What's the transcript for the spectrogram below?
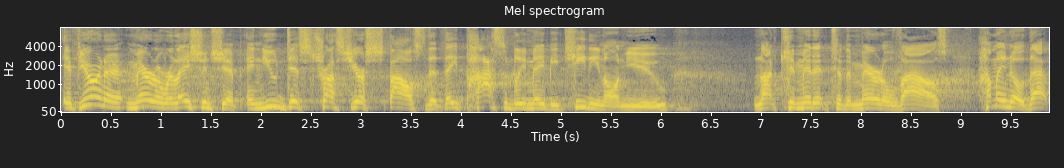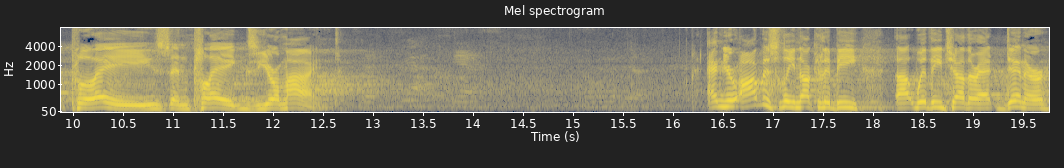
If you're in a marital relationship and you distrust your spouse that they possibly may be cheating on you, not committed to the marital vows, how many know that plays and plagues your mind? And you're obviously not going to be uh, with each other at dinner,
